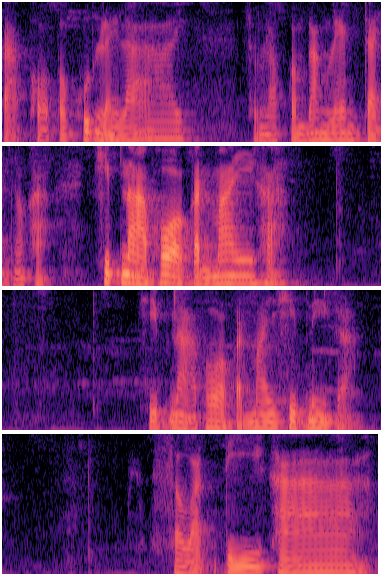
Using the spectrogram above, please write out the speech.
กราบขอบพระคุณหลายๆสำหรับกำลังแรงใจเนาะค่ะคลิปหน้าพ่อกันไหมค่ะคลิปหน้าพ่อกันไหมคลิปนี้กะสวัสดีค่ะ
